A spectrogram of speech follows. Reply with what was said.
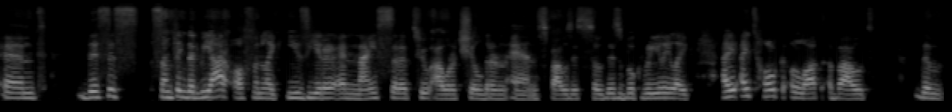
and this is something that we are often like easier and nicer to our children and spouses. So this book really like i, I talk a lot about the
